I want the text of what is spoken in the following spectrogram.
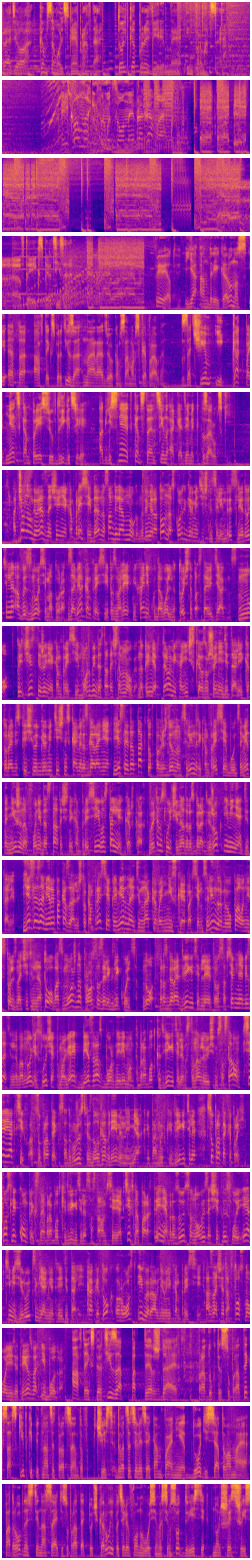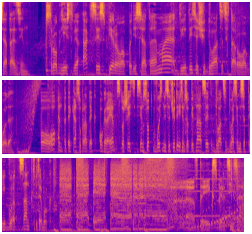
Радио «Комсомольская правда». Только проверенная информация. Рекламно-информационная программа. Автоэкспертиза. Привет, я Андрей Карунос, и это «Автоэкспертиза» на радио «Комсомольская правда». Зачем и как поднять компрессию в двигателе, объясняет Константин Академик Заруцкий. О чем нам говорят значения компрессии? Да, на самом деле о многом. Например, о том, насколько герметичны цилиндры, следовательно, об износе мотора. Замер компрессии позволяет механику довольно точно поставить диагноз. Но причин снижения компрессии может быть достаточно много. Например, термомеханическое разрушение деталей, которые обеспечивают герметичность камеры сгорания. Если это так, то в поврежденном цилиндре компрессия будет заметно ниже на фоне достаточной компрессии в остальных горшках. В этом случае надо разбирать движок и менять детали. Если замеры показали, что компрессия примерно одинаково низкая по всем цилиндрам и упала не столь значительно, то, возможно, просто залегли кольца. Но разбирать двигатель для этого совсем не обязательно. Во многих случаях помогает безразборный ремонт. Обработка двигателя восстанавливающим составом серии актив от Супротек в содружестве с долговременной мягкой промывкой двигателя Супротек Апрахи. После комплексной обработки двигателя составом серии актив на парах трения образуется новый защитный слой и оптимизируется геометрия деталей. Как итог, рост и выравнивание компрессии. А значит, авто снова едет резво и бодро. Автоэкспертиза подтверждает. Продукты Супротек со скидкой 15% в честь 20-летия компании до 10 мая. Подробности на сайте suprotec.ru и по телефону 8 800 200 0661. Срок действия акции с 1 по 10 мая 2022 года. ООО «НПТК Супротек». ОГРН 106 784 715 2273. Город Санкт-Петербург. Автоэкспертиза.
